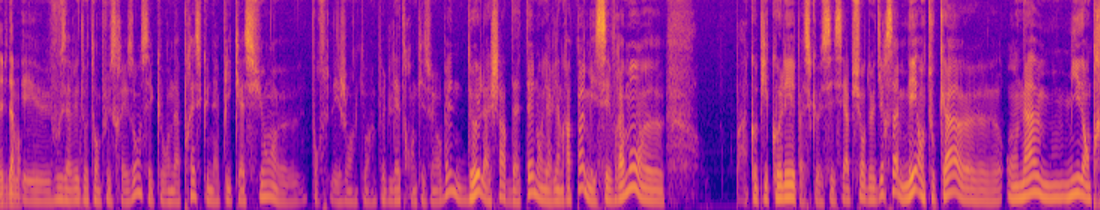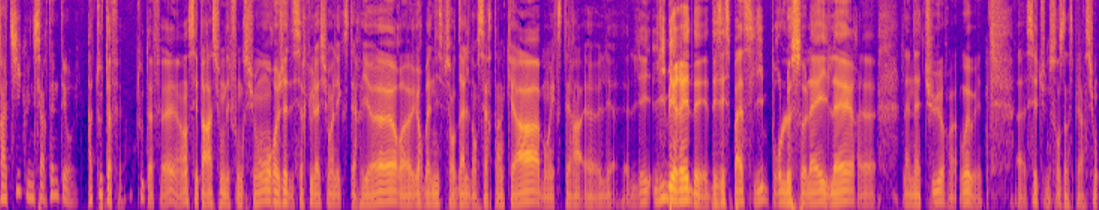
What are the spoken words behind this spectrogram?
évidemment. Et vous avez d'autant plus raison, c'est qu'on a presque une application, euh, pour les gens qui ont un peu de lettres en question urbaine, de la charte d'Athènes, on n'y reviendra pas, mais c'est vraiment... Euh, un copier-coller parce que c'est absurde de dire ça, mais en tout cas, euh, on a mis en pratique une certaine théorie. Ah, tout à fait, tout à fait. Hein. séparation des fonctions, rejet des circulations à l'extérieur, euh, urbanisme sur dalle dans certains cas, bon, etc. Euh, libérer des, espaces libres pour le soleil, l'air, la nature. oui, oui. c'est une source d'inspiration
